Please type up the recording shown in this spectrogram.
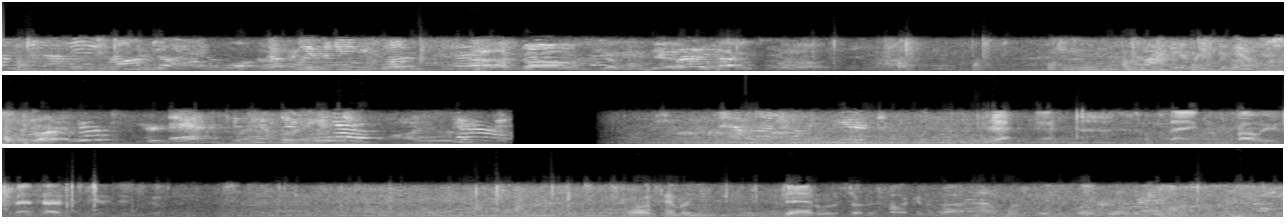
No, get a swimsuit full of. Your dad Yeah, yeah. I'm saying it's probably fantastic to do so. Well, if him and Dad would have started talking about how much they just like the.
